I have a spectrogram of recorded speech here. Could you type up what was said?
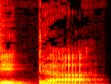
Did da.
